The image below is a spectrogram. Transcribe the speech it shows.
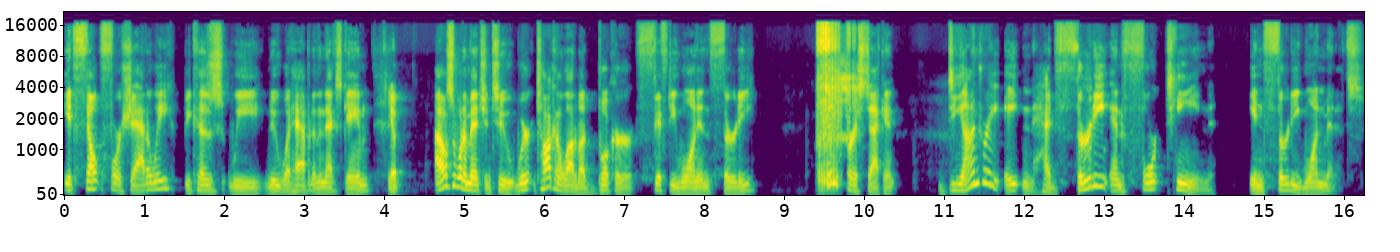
it felt foreshadowy because we knew what happened in the next game. Yep. I also want to mention too, we're talking a lot about Booker 51 and 30. Think for a second. DeAndre Ayton had 30 and 14 in 31 minutes.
